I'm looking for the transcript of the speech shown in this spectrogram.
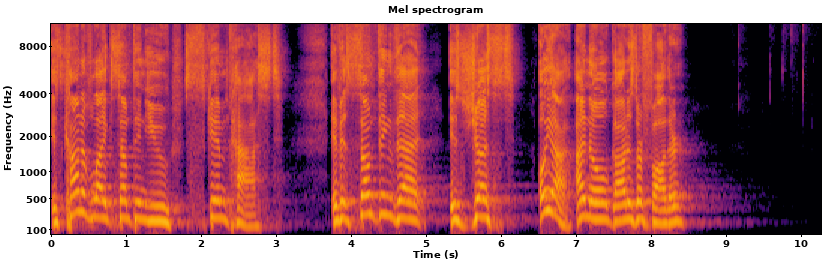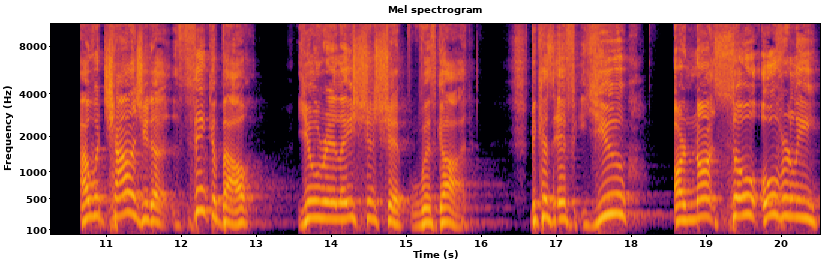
is kind of like something you skim past, if it's something that is just, oh yeah, I know God is our Father, I would challenge you to think about your relationship with God. Because if you are not so overly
